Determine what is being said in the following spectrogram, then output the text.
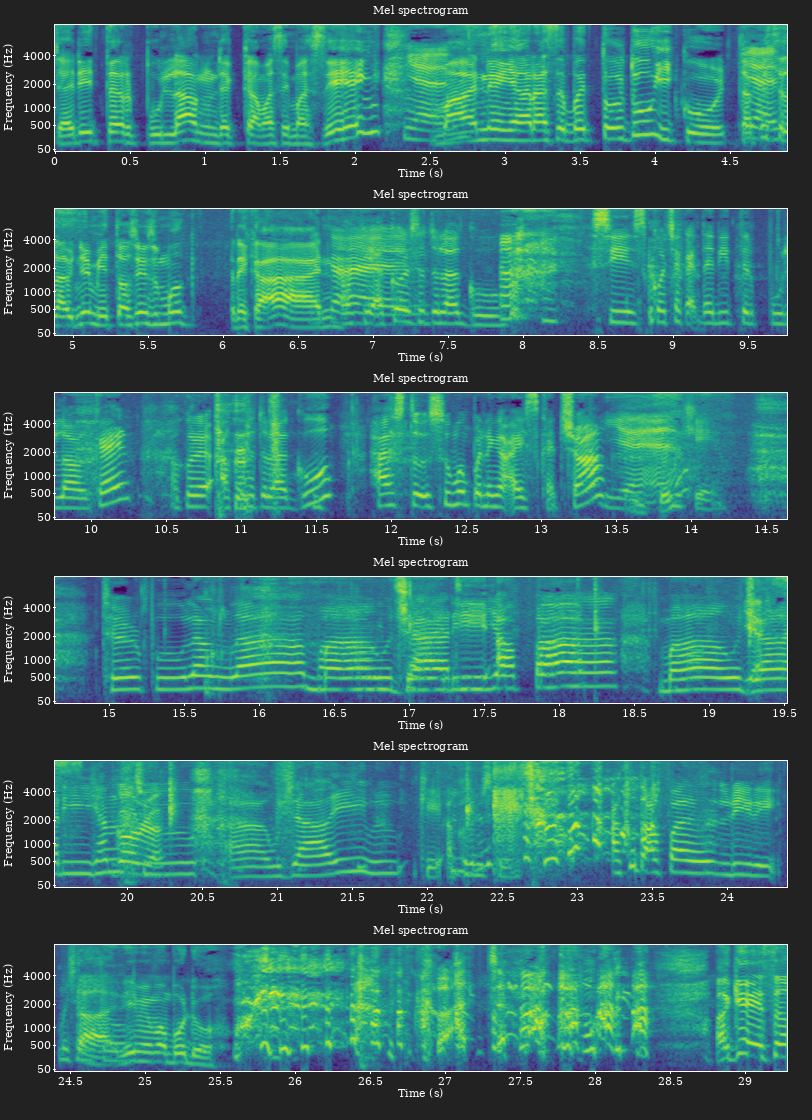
Jadi terpulang dekat masing-masing Yes. Mana yang rasa betul tu ikut Tapi Yes. selalunya mitos ni semua rekaan Rekaan. Okay, aku ada satu lagu. Since kau cakap tadi terpulang kan, aku ada, aku satu lagu. Khas untuk semua pendengar Ais Kacang. Yes. Okay. Terpulanglah mau jadi apa Mau Yes. jadi hantu Mau jadi Okay aku dah mesti Aku tak hafal lirik macam Tak, tu dia memang bodoh Kau ajar Okay so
